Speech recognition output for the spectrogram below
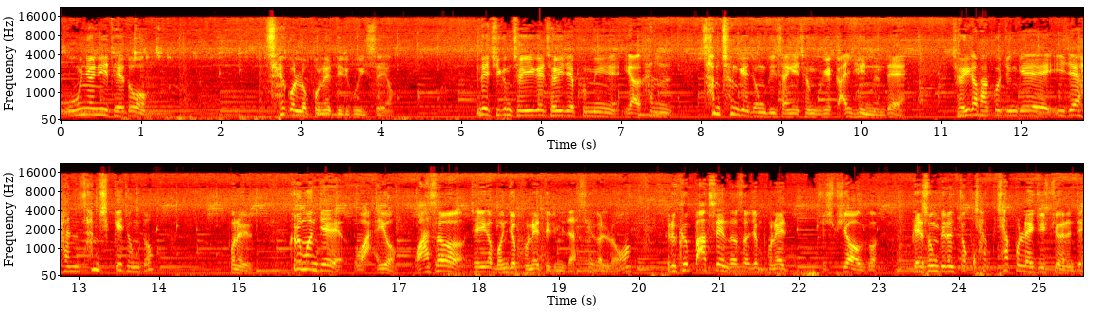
5년이 돼도 새 걸로 보내드리고 있어요. 근데 지금 저희가 저희 제품이 약 한 3천 개 정도 이상이 전국에 깔려 있는데 저희가 바꿔준 게 이제 한 30개 정도 보내요. 그러면 이제 와요. 와서 저희가 먼저 보내드립니다. 새 걸로. 그리고 그 박스에 넣어서 좀 보내주십시오. 그리고 배송비는 쪽 착, 착불로 해주십시오. 하는데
